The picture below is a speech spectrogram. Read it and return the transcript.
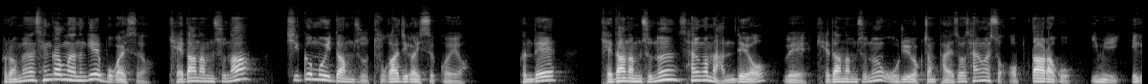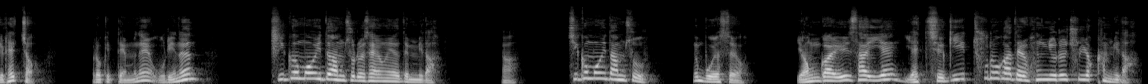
그러면 생각나는 게 뭐가 있어요? 계단 함수나 시그모이드 함수 두 가지가 있을 거예요. 근데 계단 함수는 사용하면 안 돼요. 왜? 계단 함수는 오류 역전파에서 사용할 수 없다라고 이미 얘기를 했죠. 그렇기 때문에 우리는 시그모이드 함수를 사용해야 됩니다. 자, 시그모이드 함수는 뭐였어요? 0과 1 사이에 예측이 true가 될 확률을 출력합니다.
